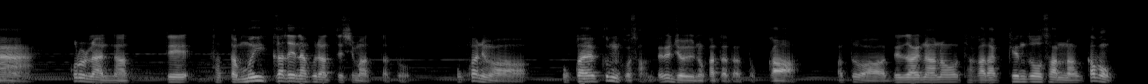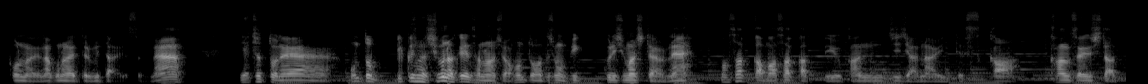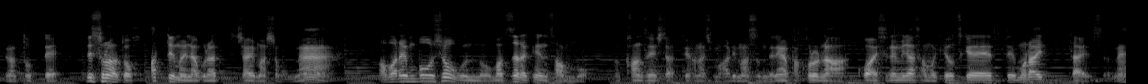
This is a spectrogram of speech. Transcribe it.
コロナになってたった6日で亡くなってしまったと。他には岡谷久美子さんってね女優の方だとかあとはデザイナーの高田健三さんなんかもコロナで亡くなられてるみたいですよね。いやちょっとね本当びっくりしました。志村けんさんの話は本当私もびっくりしましたよね。まさかまさかっていう感じじゃないですか。感染したってなっとって。でその後あっという間に亡くなっちゃいましたもんね。暴れん坊将軍の松平健さんも感染したっていう話もありますんでね。やっぱコロナ怖いですね。皆さんも気をつけてもらいたいですよね。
